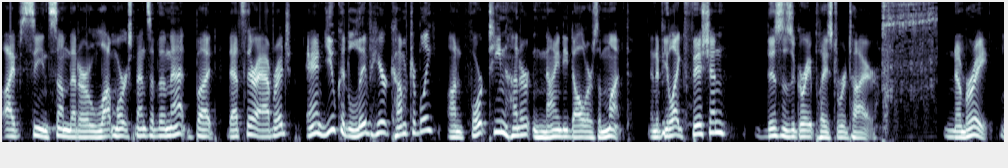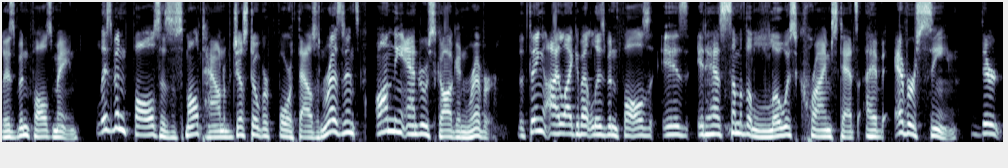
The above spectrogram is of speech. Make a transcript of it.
I've seen some that are a lot more expensive than that, but that's their average. And you could live here comfortably on $1,490 a month. And if you like fishing, this is a great place to retire. Number 8, Lisbon Falls, Maine. Lisbon Falls is a small town of just over 4,000 residents on the Androscoggin River. The thing I like about Lisbon Falls is it has some of the lowest crime stats I have ever seen. They're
